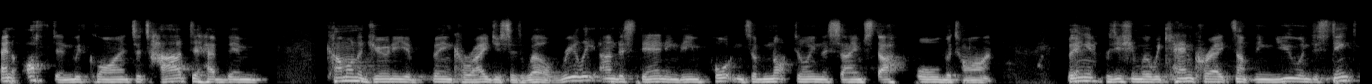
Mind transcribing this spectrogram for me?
And often with clients, it's hard to have them come on a journey of being courageous as well, really understanding the importance of not doing the same stuff all the time. Being in a position where we can create something new and distinct.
